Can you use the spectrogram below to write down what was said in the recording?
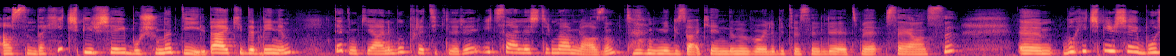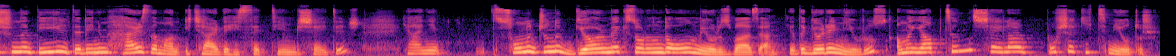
aslında hiçbir şey boşuna değil. Belki de benim dedim ki yani bu pratikleri içselleştirmem lazım. ne güzel kendimi böyle bir teselli etme seansı. E, bu hiçbir şey boşuna değil de benim her zaman içeride hissettiğim bir şeydir. Yani sonucunu görmek zorunda olmuyoruz bazen ya da göremiyoruz ama yaptığımız şeyler boşa gitmiyordur.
